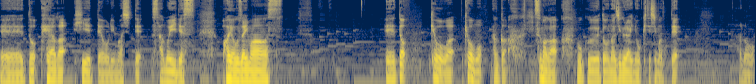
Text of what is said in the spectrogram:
えーと、部屋が冷えておりまして、寒いです。おはようございます。えーと、今日は、今日もなんか、妻が僕と同じぐらいに起きてしまって、あの、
